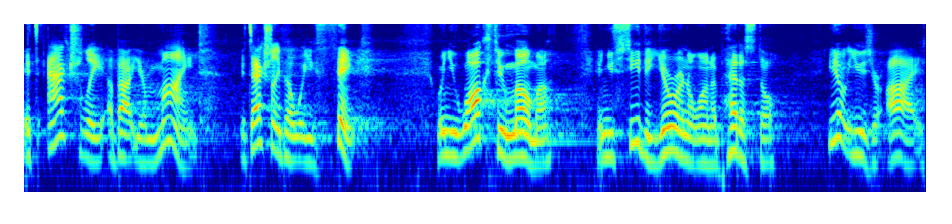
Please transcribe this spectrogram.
It's actually about your mind. It's actually about what you think. When you walk through MoMA and you see the urinal on a pedestal, you don't use your eyes,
